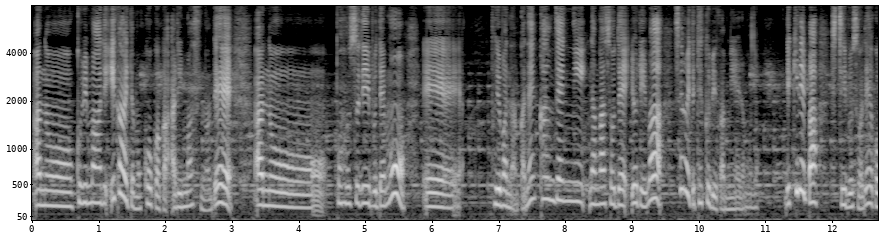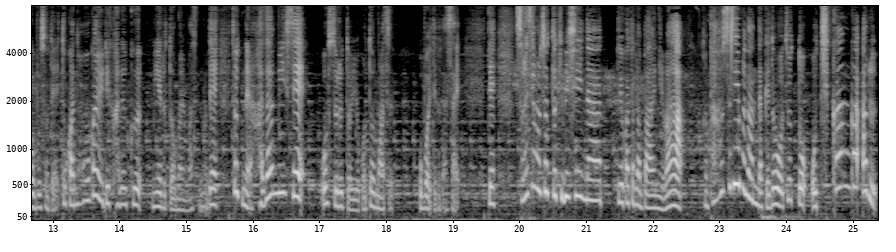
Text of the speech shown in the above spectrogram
あのー、首周り以外でも効果がありますので、あのー、パフスリーブでも、え冬場なんかね完全に長袖よりはせめて手首が見えるものできれば七分袖五分袖とかの方がより軽く見えると思いますのでちょっとね肌見せをするということをまず覚えてください。でそれでもちょっと厳しいなっていう方の場合にはパフスリーブなんだけどちょっと落ち感がある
